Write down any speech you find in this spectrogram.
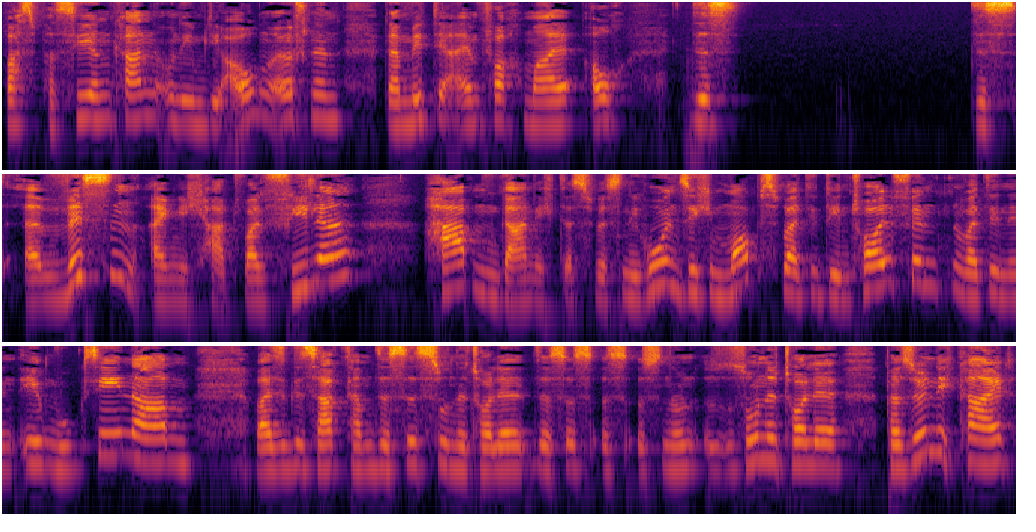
was passieren kann und ihm die Augen öffnen, damit er einfach mal auch das, das äh, Wissen eigentlich hat, weil viele haben gar nicht das Wissen. Die holen sich Mops, weil die den toll finden, weil die den irgendwo gesehen haben, weil sie gesagt haben, das ist so eine tolle, das ist, ist, ist so eine tolle Persönlichkeit.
